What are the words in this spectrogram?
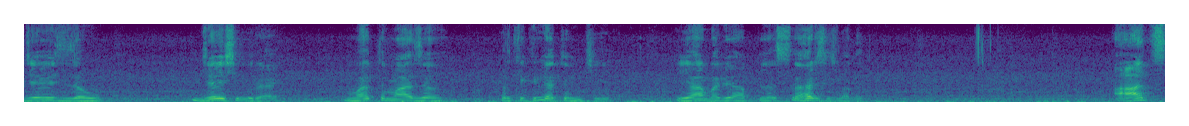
जय जाऊ जय शिवराय. मत माझं प्रतिक्रिया तुमची. यामध्ये आपलं सहर्ष स्वागत. आज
